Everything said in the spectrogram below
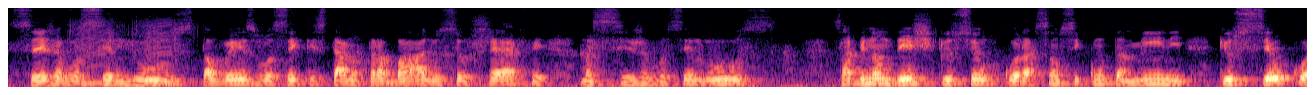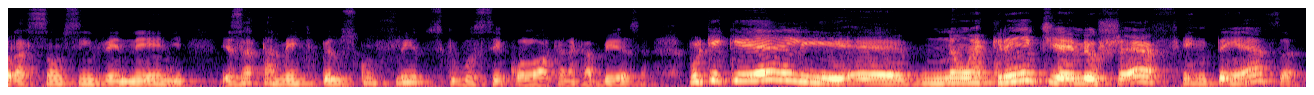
Seja você luz. Talvez você que está no trabalho, o seu chefe, mas seja você luz. Sabe, não deixe que o seu coração se contamine, que o seu coração se envenene exatamente pelos conflitos que você coloca na cabeça. Por que, que ele é, não é crente, é meu chefe? Não tem essa?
